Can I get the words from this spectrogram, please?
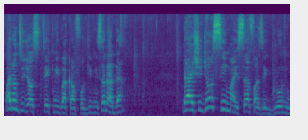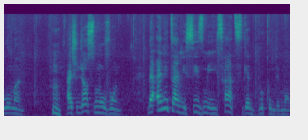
Why don't you just take me back and forgive me? Said, Ada, that I should just see myself as a grown woman. I should just move on. That anytime he sees me, his heart get broken the more.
